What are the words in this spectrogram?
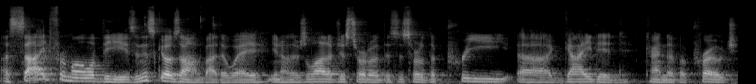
Aside from all of these, and this goes on, by the way, you know, there's a lot of just sort of this is sort of the pre-guided uh, kind of approach.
